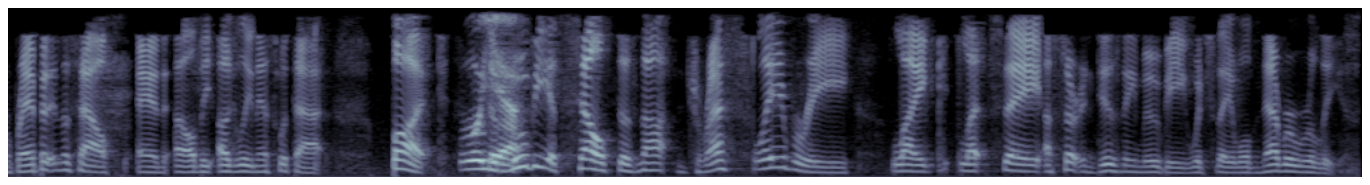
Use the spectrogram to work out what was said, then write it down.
know rampant in the South and all the ugliness with that. But Well, the yeah. movie itself does not dress slavery like, let's say, a certain Disney movie, which they will never release.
